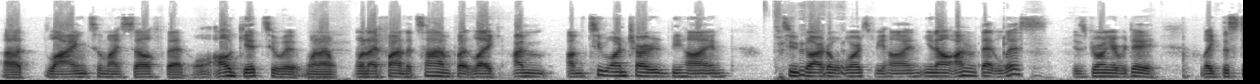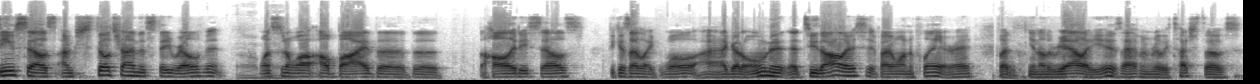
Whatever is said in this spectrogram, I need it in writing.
uh, lying to myself that well, I'll get to it when I when I find the time. But like I'm I'm two Uncharted behind, two God of Wars behind. You know, I'm that list is growing every day. Like the Steam sales, I'm still trying to stay relevant. Oh, Once man. in a while, I'll buy the the the holiday sales because I like, well, I, I got to own it at two dollars if I want to play it, right? But you know, the reality is, I haven't really touched those.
